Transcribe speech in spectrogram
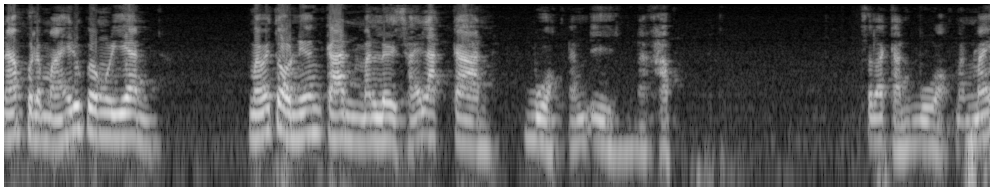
น้ำผลไม้ให้ลูกโรงเรียน มันไม่ต่อเนื่องกัน มันเลยใช้หลักการบวกนั่นเองนะครับใช้หลักการบวกมันไม่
